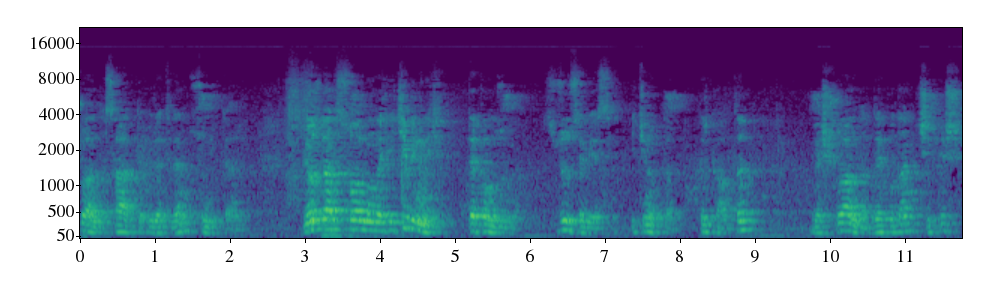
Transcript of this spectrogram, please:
şu anda saatte üretilen su miktarı. Yozgat sorgunundaki 2000'lik depomuzun su seviyesi 2.46 ve şu anda depodan çıkış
